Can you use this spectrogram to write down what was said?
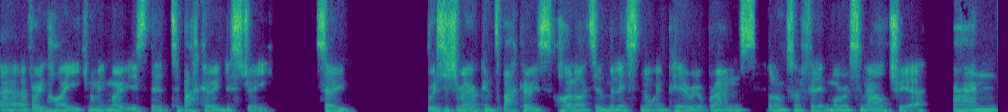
uh, a very high economic moat is the tobacco industry. So British American tobacco is highlighted on the list, not imperial brands, alongside Philip Morris and Altria. And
